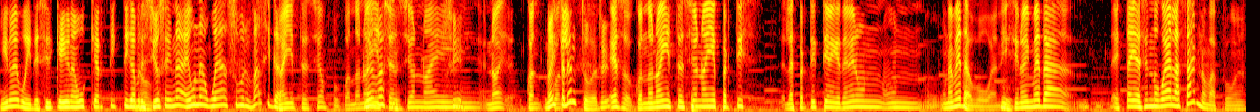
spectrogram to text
Y no me podéis decir que hay una búsqueda artística No. preciosa y nada, es una weá súper básica. No hay intención, pues. Cuando no, No hay intención, no hay. Sí. No hay, no hay talento. Eso, cuando no hay intención, no hay expertise. La expertise tiene que tener un, un- una meta, pues, weón. Y Mm. si no hay meta, estáis haciendo weá al azar nomás, pues, weón.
